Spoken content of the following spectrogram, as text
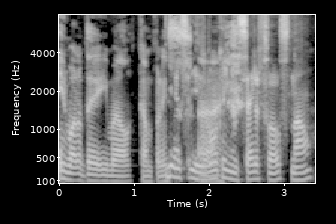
in one of the email companies. Yes, he's uh, working in Salesforce now.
